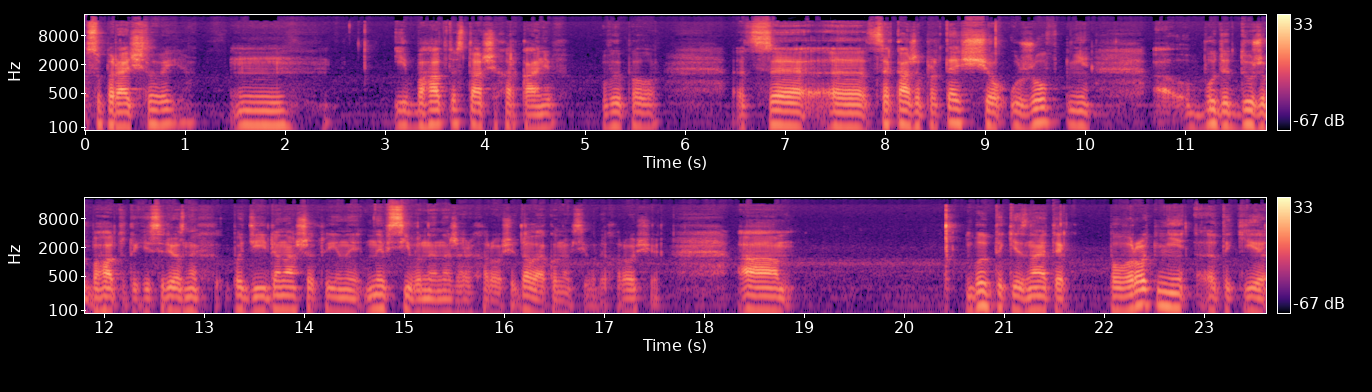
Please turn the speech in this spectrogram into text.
суперечливий. І багато старших арканів випало. Це, е, це каже про те, що у жовтні е, буде дуже багато таких серйозних подій для нашої країни. Не всі вони, на жаль, хороші, далеко не всі вони хороші. А, будуть такі, знаєте, поворотні е, такі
